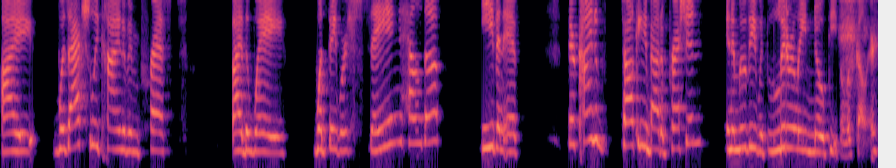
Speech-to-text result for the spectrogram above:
I was actually kind of impressed by the way what they were saying held up, even if they're kind of talking about oppression in a movie with literally no people of color.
